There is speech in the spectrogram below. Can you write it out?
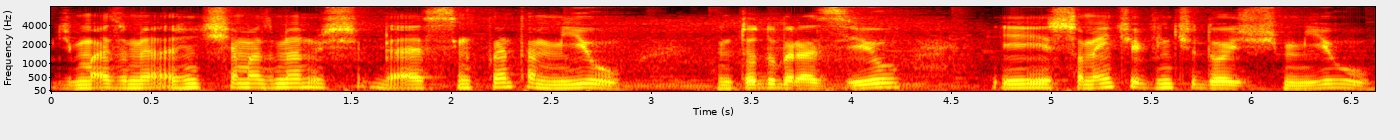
de mais ou menos, a gente tinha mais ou menos é, 50 mil em todo o Brasil e somente 22 mil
